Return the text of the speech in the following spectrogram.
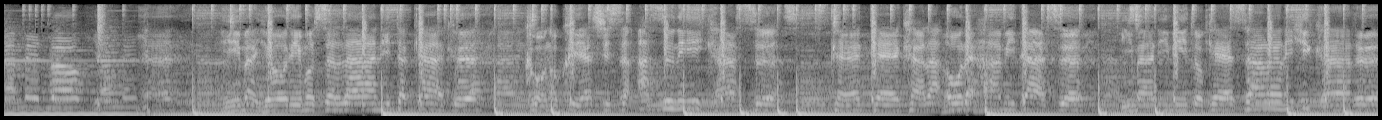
やめろやめろ今よりもさらに高くこの悔しさ明日に生かすつけてから俺はみ出す今に見とけさらに光る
